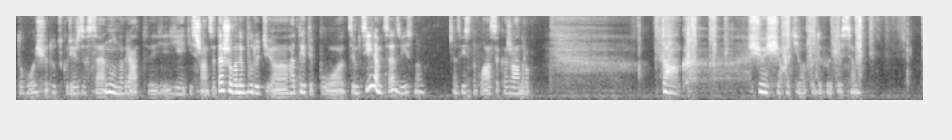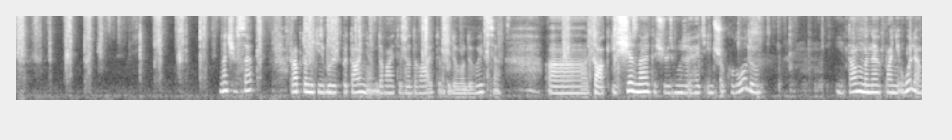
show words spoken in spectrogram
того, що тут, скоріш за все, ну, навряд є якісь шанси. Те, що вони будуть е, гатити по цим цілям, це, звісно, звісно, класика жанру. Так, що я ще хотіла подивитися? Наче все. Раптом якісь будуть питання. Давайте задавайте, будемо дивитися. А, так, і ще знаєте, що візьму геть іншу колоду. І там мене пані Оля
